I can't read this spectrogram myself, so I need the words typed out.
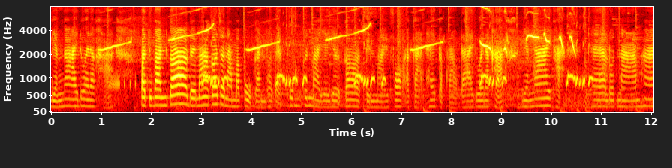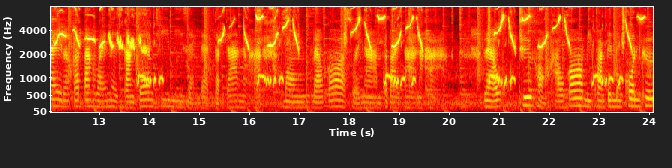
เลี้ยงง่ายด้วยนะคะ ปัจจุบันก็โดยมากก็จะนำมาปลูกกันพอแตกพุ่มขึ้นมาเยอะๆ ก็เป็นไม้ฟอกอากาศให้กับเราได้ด้วยนะคะเลี้ยงง่ายค่ะ แค่รดน้ำให้แล้วก็ตั้งไว้ในกลางแจ้งที่มีแสงแดดจัดจ้านนะคะ มองแล้วก็สวยงามสบายตานะคะแล้วชื่อของเขาก็มีความเป็นมงคลคือ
